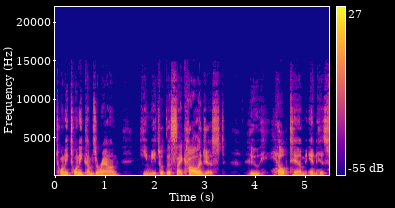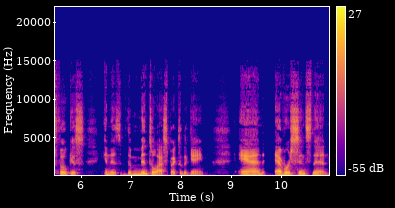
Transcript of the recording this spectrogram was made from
2020 comes around. He meets with a psychologist who helped him in his focus in his the mental aspect of the game. And ever since then,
